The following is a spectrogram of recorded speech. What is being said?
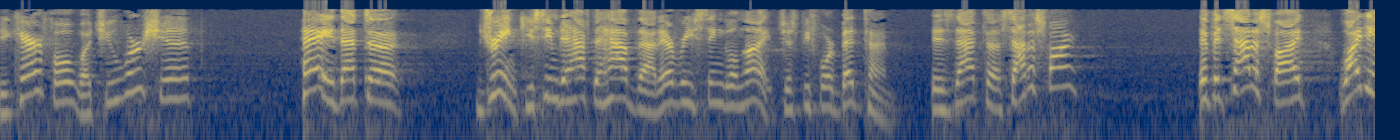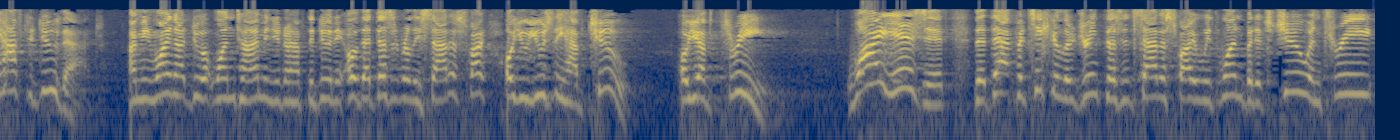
Be careful what you worship. Hey, that uh, drink, you seem to have to have that every single night just before bedtime. Is that uh, satisfied? If it's satisfied, why do you have to do that? I mean, why not do it one time and you don't have to do it? Oh, that doesn't really satisfy? Oh, you usually have two. Oh, you have three. Why is it that that particular drink doesn't satisfy with one, but it's two and three,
